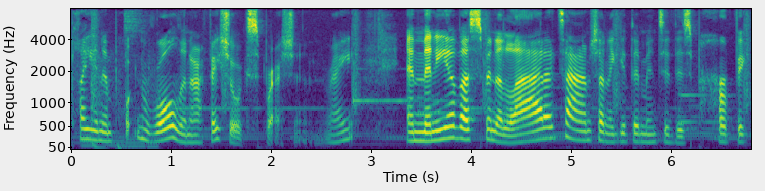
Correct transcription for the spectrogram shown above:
play an important role in our facial expression, right? And many of us spend a lot of time trying to get them into this perfect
